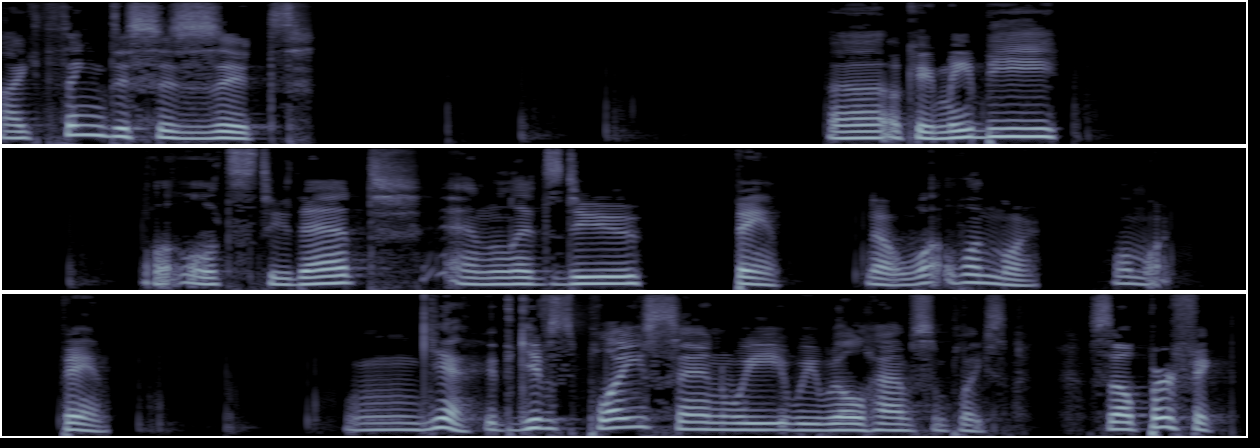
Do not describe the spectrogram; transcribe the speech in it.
I think this is it. Uh, okay, maybe... Well, let's do that. And let's do... Bam. No, one more. One more. Bam. Mm, yeah, it gives place and we, we will have some place. So perfect.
